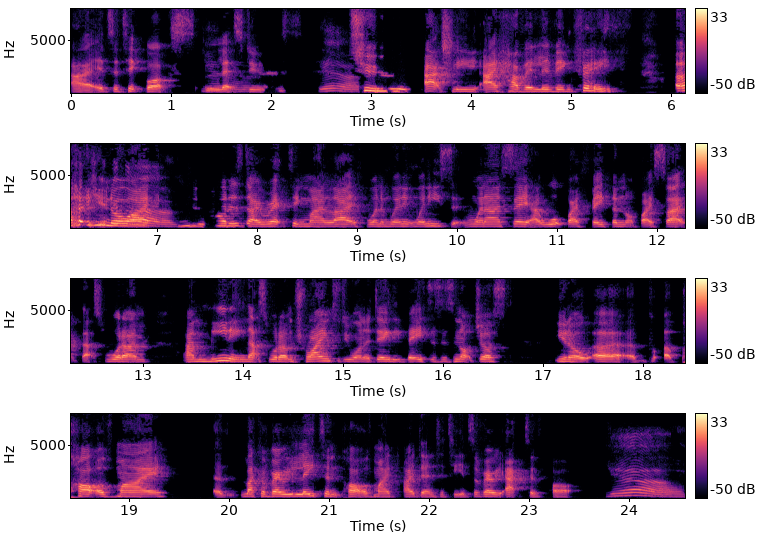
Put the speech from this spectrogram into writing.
uh, it's a tick box. Yeah. Let's do this. Yeah. To actually, I have a living faith. Uh, you know, yeah. I God is directing my life. When when when he when I say I walk by faith and not by sight, that's what I'm I'm meaning. That's what I'm trying to do on a daily basis. It's not just you know uh, a part of my uh, like a very latent part of my identity. It's a very active part. Yeah.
